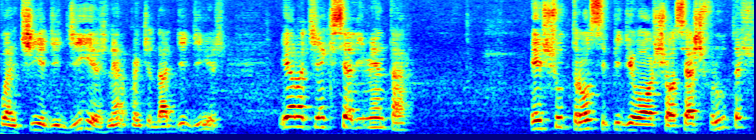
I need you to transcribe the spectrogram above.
quantia de dias, né, quantidade de dias, e ela tinha que se alimentar. Exu trouxe, pediu ao Oxóssi as frutas,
